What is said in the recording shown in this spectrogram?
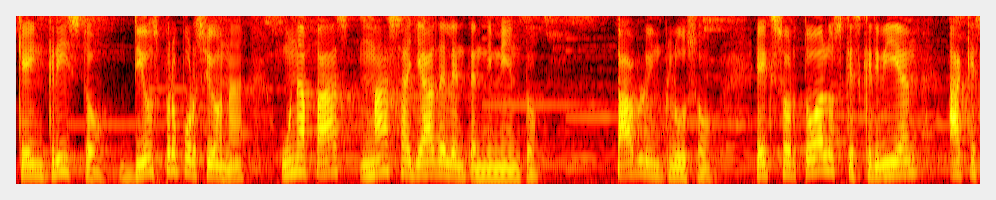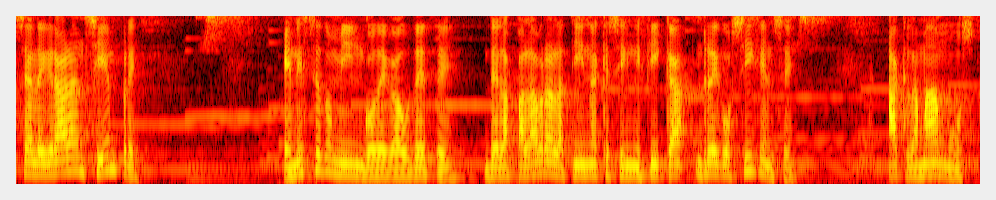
que en Cristo Dios proporciona una paz más allá del entendimiento. Pablo incluso exhortó a los que escribían a que se alegraran siempre. En este domingo de Gaudete, de la palabra latina que significa regocíjense, aclamamos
